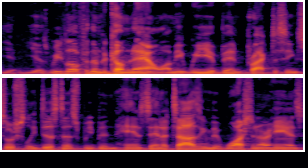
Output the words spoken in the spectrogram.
Ye- Yes, we'd love for them to come now. I mean, we have been practicing socially distanced, we've been hand sanitizing, been washing our hands.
